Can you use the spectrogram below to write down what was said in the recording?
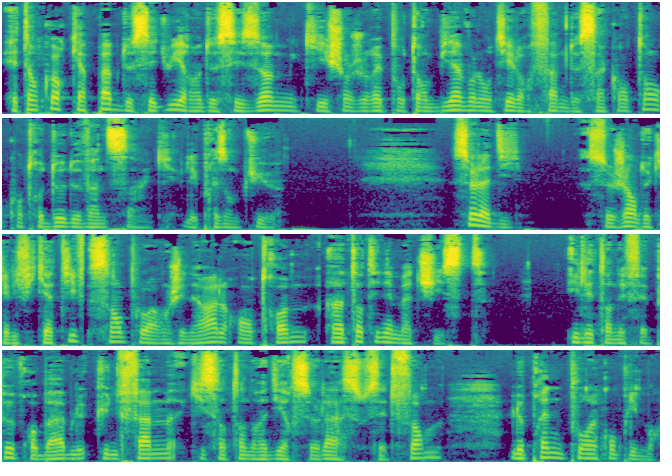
est encore capable de séduire un de ces hommes qui échangeraient pourtant bien volontiers leur femme de cinquante ans contre deux de vingt-cinq, les présomptueux. Cela dit, ce genre de qualificatif s'emploie en général entre hommes un tantinet machiste. Il est en effet peu probable qu'une femme qui s'entendrait dire cela sous cette forme le prenne pour un compliment.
